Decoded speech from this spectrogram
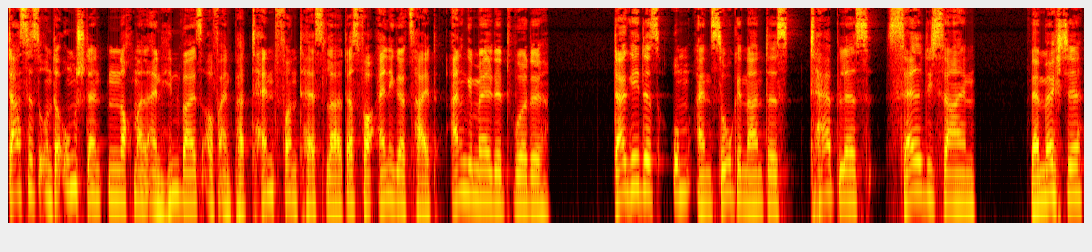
das ist unter Umständen nochmal ein Hinweis auf ein Patent von Tesla, das vor einiger Zeit angemeldet wurde. Da geht es um ein sogenanntes Tabless Cell Design. Wer möchte,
